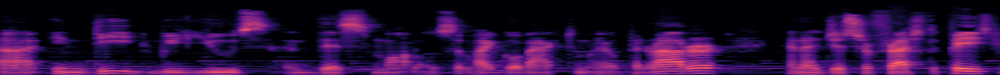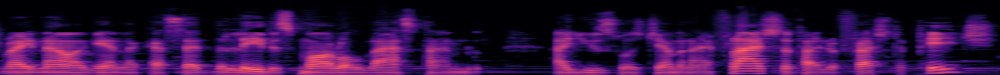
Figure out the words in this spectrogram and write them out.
uh, indeed we use this model. So if I go back to my open router and I just refresh the page right now, again, like I said, the latest model last time I used was Gemini Flash. So if I refresh the page,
